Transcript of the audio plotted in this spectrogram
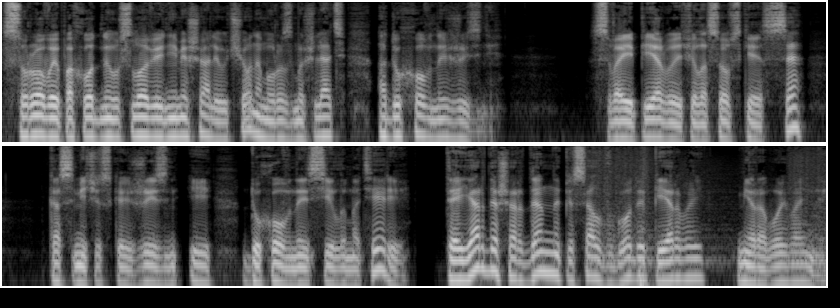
Суровые походные условия не мешали ученому размышлять о духовной жизни. Свои первые философские эссе «Космическая жизнь и духовные силы материи» Теяр де Шарден написал в годы Первой мировой войны.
